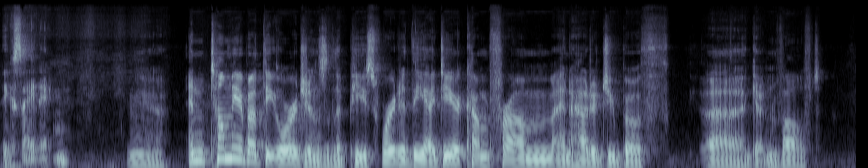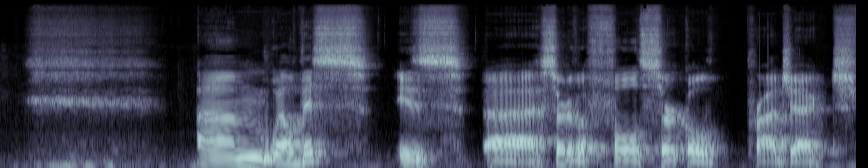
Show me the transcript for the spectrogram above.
exciting. Yeah, and tell me about the origins of the piece. Where did the idea come from, and how did you both uh, get involved? Um, well, this is uh, sort of a full circle project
